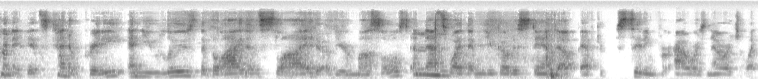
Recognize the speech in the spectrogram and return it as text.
and it gets kind of gritty and you lose the glide and slide of your muscles and that's mm-hmm. why then when you go to stand up after sitting for hours and hours you're like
